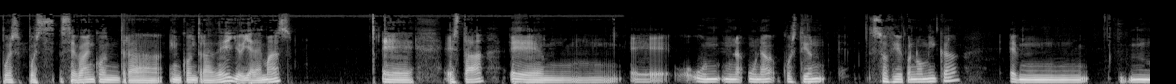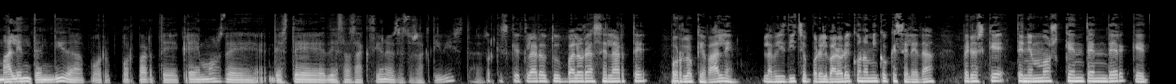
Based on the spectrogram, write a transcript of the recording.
pues, pues se va en contra, en contra de ello. Y además, eh, está eh, un- una, una cuestión socioeconómica em, mal entendida por, por parte, creemos, de, de, este, de estas acciones, de estos activistas. Porque es que, claro, tú valoras el arte por lo que vale. Lo habéis dicho, por el valor económico que se le da. Pero es que tenemos que entender que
